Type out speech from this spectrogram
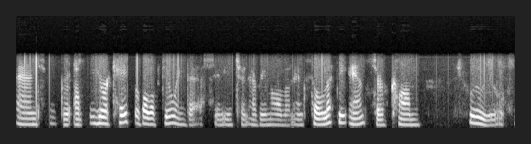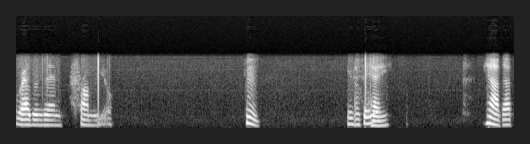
And you're capable of doing this in each and every moment. And so let the answer come through you rather than from you. Hmm. You okay. Yeah, that's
